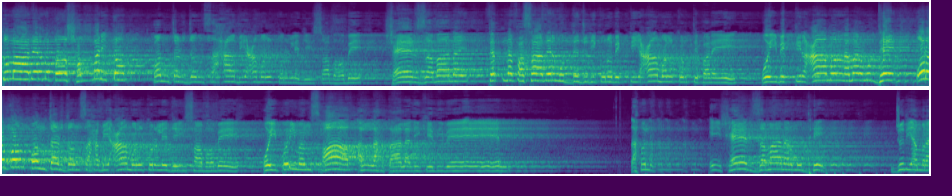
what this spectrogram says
তোমাদের মতো সম্মানিত পঞ্চাশ জন সাহাবি আমল করলে যে সব হবে। শের জামানায় ফেতনা ফাসাদের মধ্যে যদি কোনো ব্যক্তি আমল করতে পারে, ওই ব্যক্তির আমল নামার মধ্যে ওরকম পঞ্চাশ জন সাহাবি আমল করলে যেই সব হবে, ওই পরিমাণ সব আল্লাহ তালা লিখে দিবেন। তাহলে এই শের জামানার মধ্যে যদি আমরা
